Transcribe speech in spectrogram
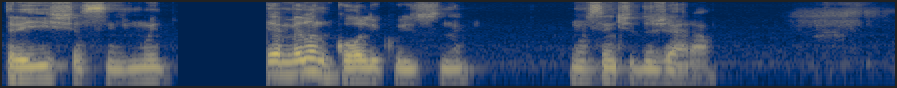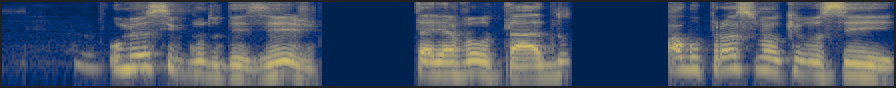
triste, assim, muito. É melancólico isso, né? Num sentido geral. O meu segundo desejo estaria voltado algo próximo ao que você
